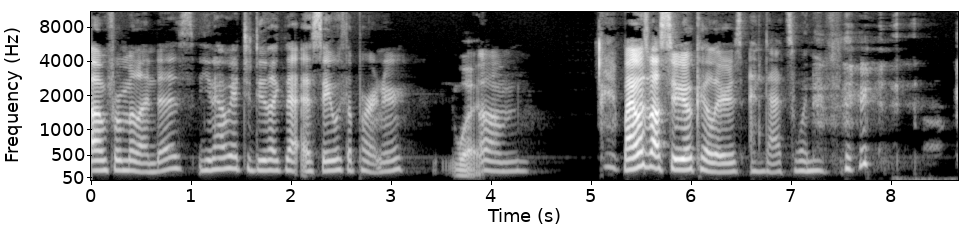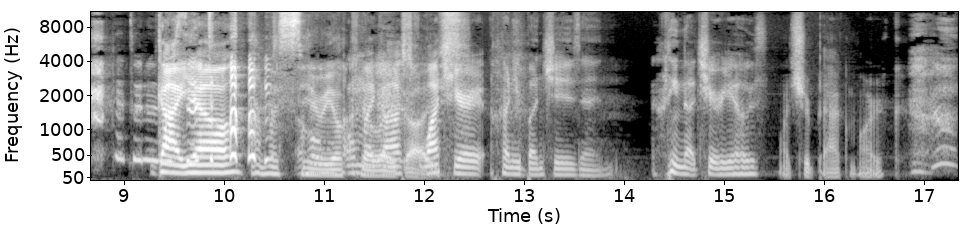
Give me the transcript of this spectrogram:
um for Melendez. You know how we had to do like that essay with a partner. What? Um, mine was about serial killers, and that's one of them. that's one of Guy, yo. I'm a serial oh, killer. my gosh! guys. Watch your honey bunches and honey nut Cheerios. Watch your back, Mark.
